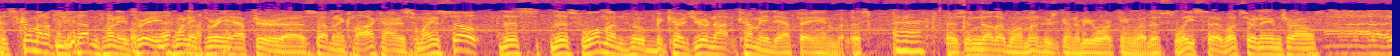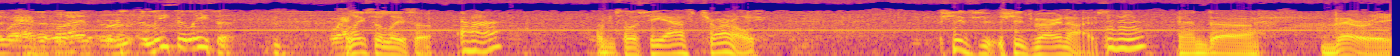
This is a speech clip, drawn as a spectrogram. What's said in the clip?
It's coming up at 7:23, 23 after uh, 7 o'clock. I was wondering. So this this woman who, because you're not coming to FAN with us, there's another woman who's going to be working with us. Lisa, what's her name, Charles? Lisa, Lisa. Lisa, Lisa. Uh huh. And so she asked Charles. She's she's very nice and uh, very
